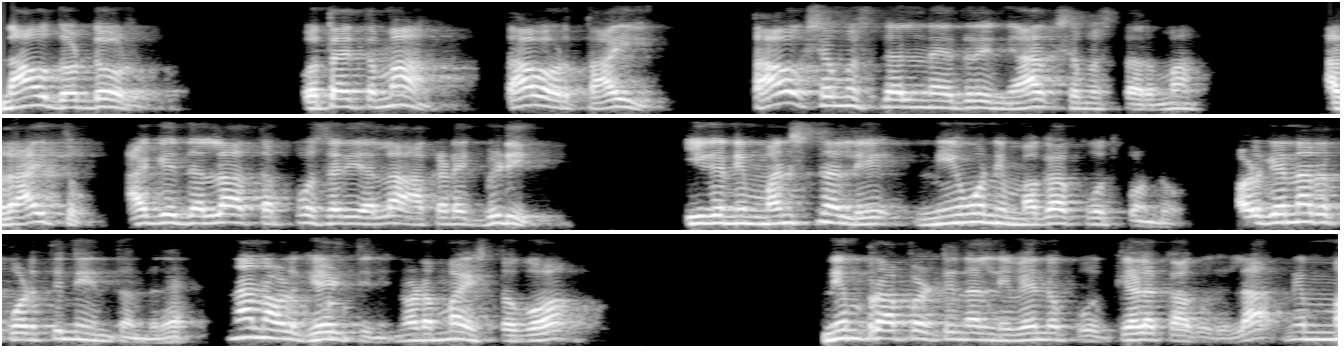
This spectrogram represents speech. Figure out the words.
ನಾವು ದೊಡ್ಡವರು ಗೊತ್ತಾಯ್ತಮ್ಮ? ತಾವು ಅವ್ರ ತಾಯಿ. ತಾವು ಕ್ಷಮಿಸ್ದಲ್ನೇ ಇದ್ರೆ ಇನ್ಯಾರು ಕ್ಷಮಿಸ್ತಾರಮ್ಮ? ಅದಾಯ್ತು. ಆಗಿದ್ದೆಲ್ಲ ತಪ್ಪು ಸರಿಯಲ್ಲ, ಆ ಕಡೆ ಬಿಡಿ. ಈಗ ನಿಮ್ ಮನ್ಸಿನಲ್ಲಿ ನೀವು ನಿಮ್ ಮಗ ಕೂತ್ಕೊಂಡು ಅವಳಿಗೇನಾದ್ರು ಕೊಡ್ತೀನಿ ಅಂತಂದ್ರೆ ನಾನು ಅವಳಿಗೆ ಹೇಳ್ತೀನಿ, ನೋಡಮ್ಮ ಇಷ್ಟು ತಗೋ. ನಿಮ್ ಪ್ರಾಪರ್ಟಿನಲ್ಲಿ ನೀವೇನು ಕೇಳಕ್ ಆಗುದಿಲ್ಲ ನಿಮ್ಮ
